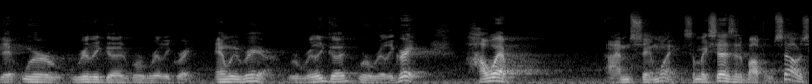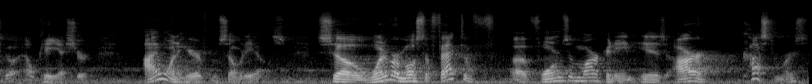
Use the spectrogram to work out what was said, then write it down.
that we're really good, we're really great, and we really are. We're really good, we're really great. However, I'm the same way. Somebody says it about themselves, you go, okay, yeah, sure. I want to hear it from somebody else. So one of our most effective uh, forms of marketing is our customers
